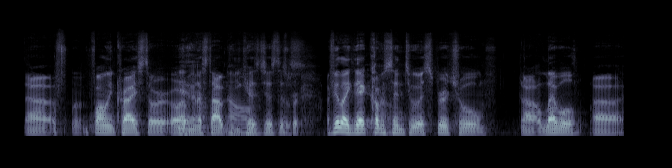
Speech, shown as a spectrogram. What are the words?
uh f- following christ or, or i'm gonna stop no, because just this per- i feel like that comes into a spiritual uh level uh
